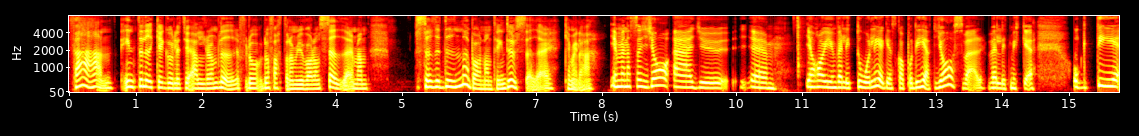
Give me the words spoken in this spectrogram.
fan. Inte lika gulligt ju äldre de blir för då, då fattar de ju vad de säger. Men Säger dina barn någonting du säger, Camilla? Ja, men alltså, jag är ju... Eh, jag har ju en väldigt dålig egenskap och det är att jag svär väldigt mycket. Och det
